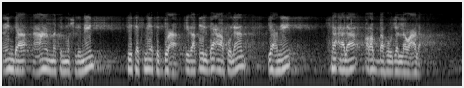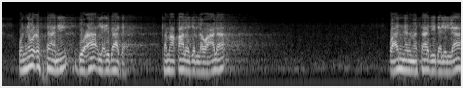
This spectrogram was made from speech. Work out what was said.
عند عامة المسلمين في تسمية الدعاء. إذا قيل دعا فلان يعني سأل ربه جل وعلا. والنوع الثاني دعاء العبادة كما قال جل وعلا وأن المساجد لله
